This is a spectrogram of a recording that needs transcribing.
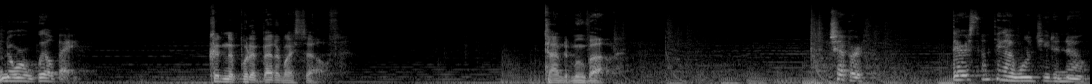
Nor will they. Couldn't have put it better myself. Time to move out. Shepard, there is something I want you to know.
